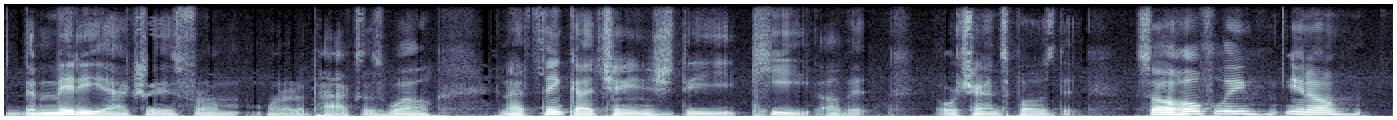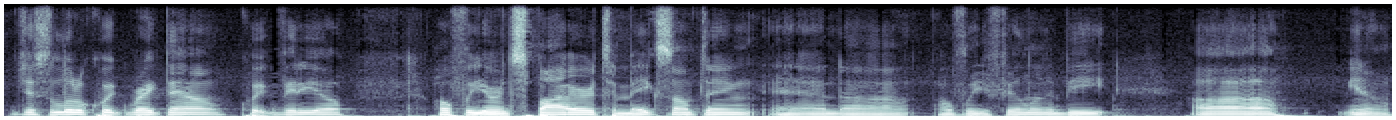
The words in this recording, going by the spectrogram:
the MIDI actually is from one of the packs as well. And I think I changed the key of it or transposed it. So hopefully, you know, just a little quick breakdown, quick video. Hopefully you're inspired to make something and uh, hopefully you're feeling the beat. Uh, you know,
